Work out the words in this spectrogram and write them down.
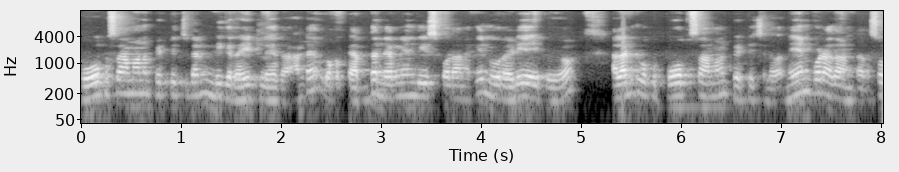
పోపు సామాను పెట్టించడానికి నీకు రైట్ లేదా? అంటే ఒక పెద్ద నిర్ణయం తీసుకోవడానికి నువ్వు రెడీ అయిపోయావు. అలాంటి ఒక పోపు సామాను పెట్టించలేవు. నేను కూడా అదే అంటాను. సో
